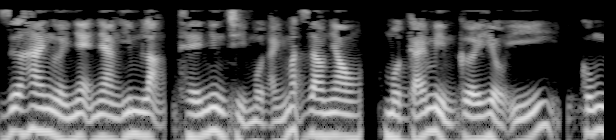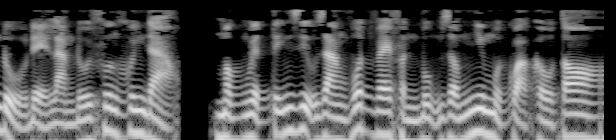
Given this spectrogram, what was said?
giữa hai người nhẹ nhàng im lặng, thế nhưng chỉ một ánh mắt giao nhau, một cái mỉm cười hiểu ý, cũng đủ để làm đối phương khuynh đảo. Mộc Nguyệt tĩnh dịu dàng vuốt ve phần bụng giống như một quả cầu to,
